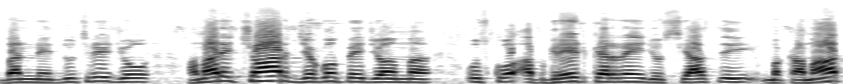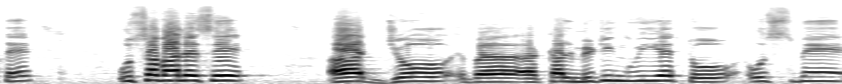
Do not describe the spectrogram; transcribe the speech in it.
बन रहे दूसरे जो हमारे चार जगहों पे जो हम, उसको अपग्रेड कर रहे हैं, जो सियासी मकाम है, उस हवाले से जो कल मीटिंग हुई है तो उसमें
